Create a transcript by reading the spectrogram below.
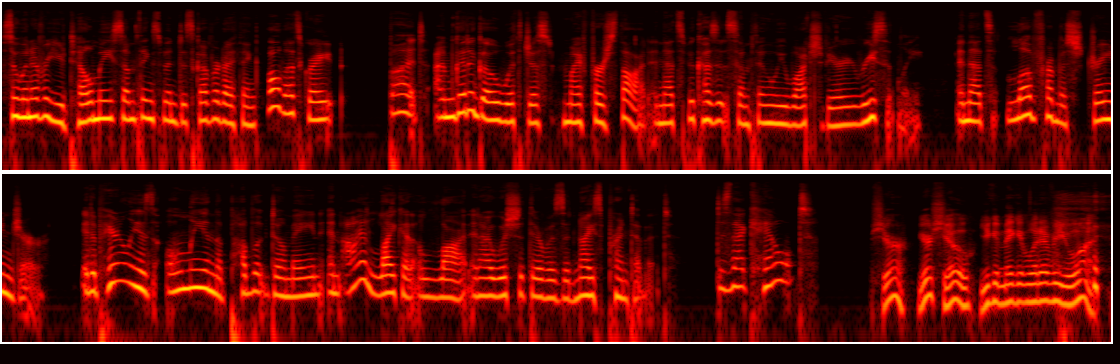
So whenever you tell me something's been discovered, I think, oh, that's great. But I'm going to go with just my first thought, and that's because it's something we watched very recently, and that's Love from a Stranger. It apparently is only in the public domain, and I like it a lot, and I wish that there was a nice print of it. Does that count? Sure, your show. You can make it whatever you want.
